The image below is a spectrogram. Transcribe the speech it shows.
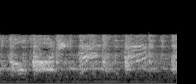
disco party.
